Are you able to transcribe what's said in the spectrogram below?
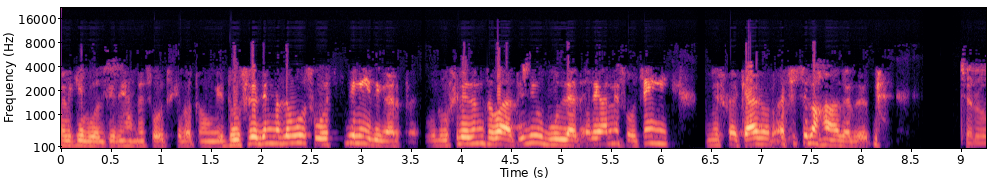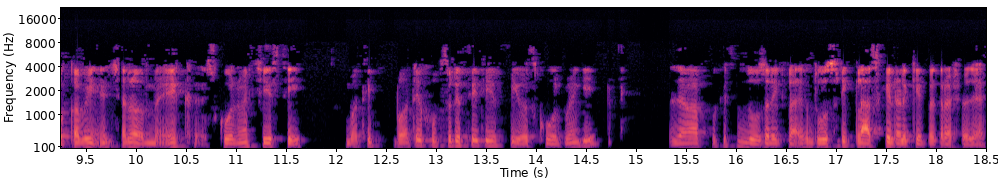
लड़की बोलती थी हमें सोच के बताऊँगी। दूसरे दिन मतलब वो सोचती भी नहीं थी घर पे। वो दूसरे दिन सुबह आती थी वो भूल जाते अरे मैंने सोचा ही नहीं मैं इसका क्या करूँ? अच्छा चलो हाँ कर देते। चलो कभी चलो एक स्कूल में चीज़ थी। बहुत ही बहुत ही खूबसूरत सी चीज़ थी वो स्कूल में कि जब आपको किसी दूसरी क्लास दूसरी क्लास की लड़की पे क्रश हो जाए।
